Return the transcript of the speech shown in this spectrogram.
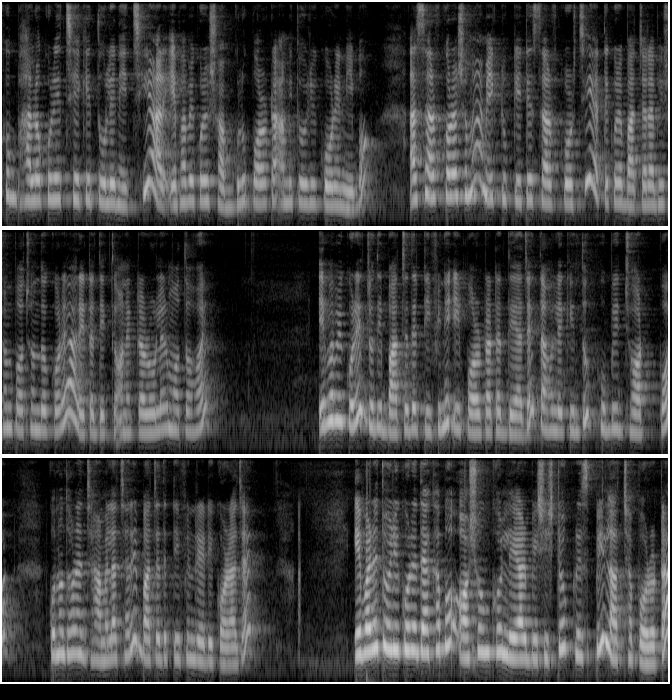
খুব ভালো করে ছেঁকে তুলে নিচ্ছি আর এভাবে করে সবগুলো পরোটা আমি তৈরি করে নিব। আর সার্ভ করার সময় আমি একটু কেটে সার্ভ করছি, এতে করে বাচ্চারা ভীষণ পছন্দ করে আর এটা দেখতে অনেকটা রোলের মতো হয়। এভাবে করে যদি বাচ্চাদের টিফিনে এই পরোটাটা দেওয়া যায়, তাহলে কিন্তু খুবই ঝটপট কোনো ধরনের ঝামেলা ছাড়াই বাচ্চাদের টিফিন রেডি করা যায়। এবারে তৈরি করে দেখাবো অসংখ্য লেয়ার বিশিষ্ট ক্রিস্পি লাচ্ছা পরোটা।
